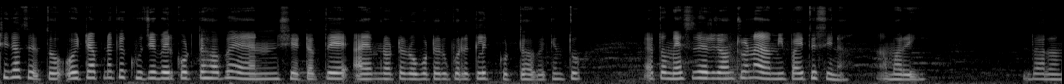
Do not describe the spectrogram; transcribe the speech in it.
ঠিক আছে? তো ওইটা আপনাকে খুঁজে বের করতে হবে অ্যান্ড সেটাতে আই এম নট এ রোবটের উপরে ক্লিক করতে হবে। কিন্তু এত মেসেজের যন্ত্রণা আমি পাইতেছি না আমার এই দাঁড়ান।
